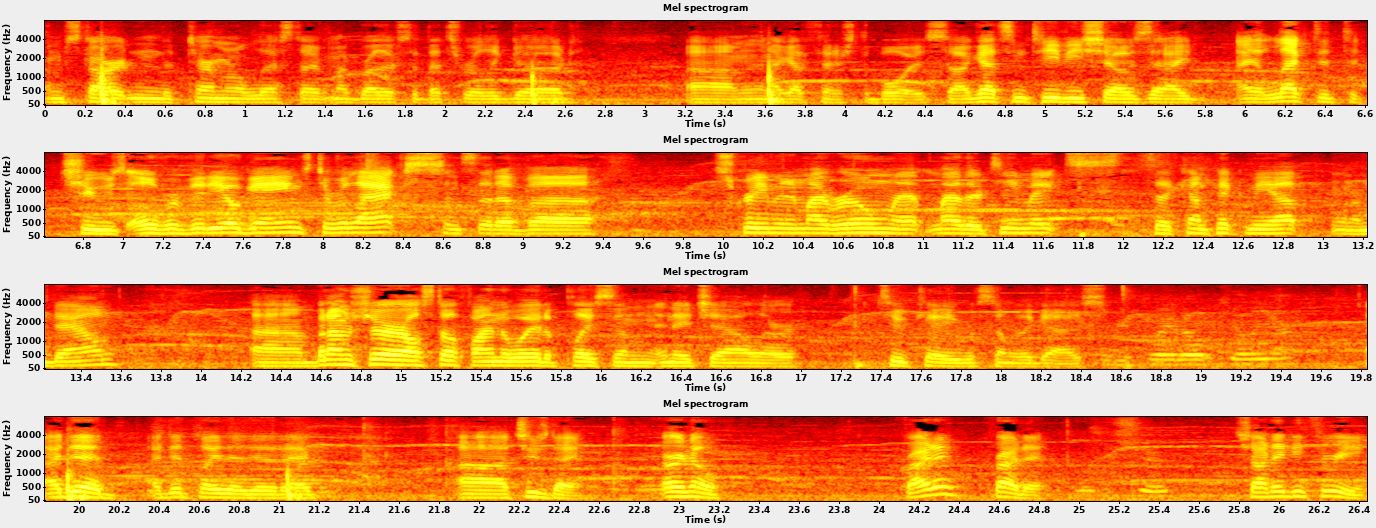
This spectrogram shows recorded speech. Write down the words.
I'm starting the Terminal List. My brother said that's really good. Um, and then I got to finish The Boys. So I got some TV shows that I, I elected to choose over video games to relax instead of uh, screaming in my room at my other teammates to come pick me up when I'm down. Um, but I'm sure I'll still find a way to play some NHL or 2K with some of the guys. Have you played Oak Hill yet? I did. I did play the other day. Uh, Tuesday. Or no. Friday? Friday. Where'd you shoot? Shot 83.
